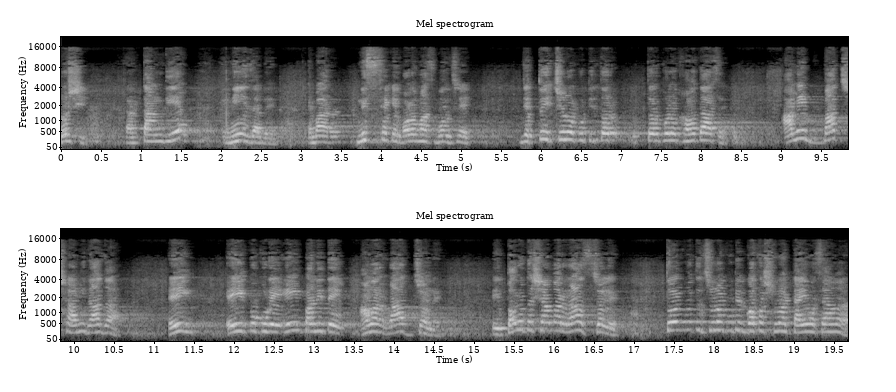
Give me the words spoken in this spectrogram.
রশি। তার টান দিয়ে নিয়ে যাবে। এবার নিচ থেকে বড় মাছ বলছে যে, তুই চুনোপুটি, তোর তোর কোনো ক্ষমতা আছে? আমি বাদশাহ, আমি রাজা। এই এই পুকুরে, এই পানিতে আমার রাজ চলে। এই তলদেশে আমার রাজ চলে। তোর মতো চুনোপুটির কথা শোনার টাইম আছে আমার?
